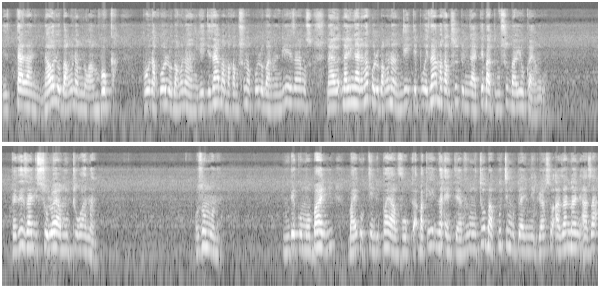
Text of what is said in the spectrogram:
etalani naoloba yango na mnoka mboka mpo nakoloba yango na anglais te eza bamakambo mosusu nakoloba na anglais eza nalingaka na nga koloba yango na anglais te mpo eza makambo mosusu tolingaka te bato mosusu bayoka yango pete eza lisolo ya motu wana ozomona ndeko mobali baye kokende epai ya avoka bake na interview moto oyo bakuti moto ya immigration aza nani aza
